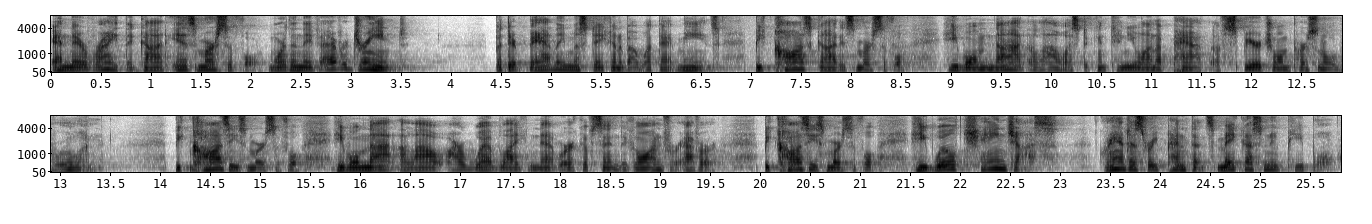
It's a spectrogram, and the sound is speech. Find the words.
And they're right that God is merciful more than they've ever dreamed. But they're badly mistaken about what that means. Because God is merciful, He will not allow us to continue on a path of spiritual and personal ruin. Because He's merciful, He will not allow our web like network of sin to go on forever. Because He's merciful, He will change us, grant us repentance, make us new people.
